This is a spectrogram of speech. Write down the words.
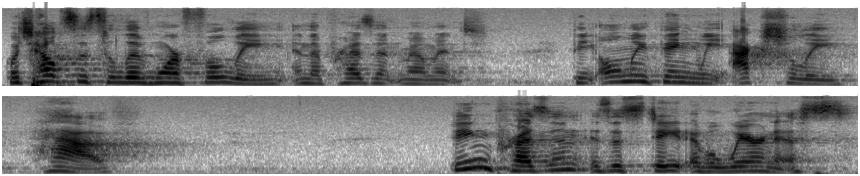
which helps us to live more fully in the present moment, the only thing we actually have. Being present is a state of awareness,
